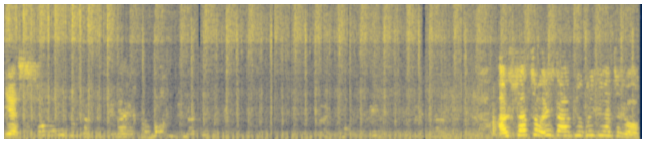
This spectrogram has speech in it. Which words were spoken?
Yes. Anstatt so ist da Biologie hat.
